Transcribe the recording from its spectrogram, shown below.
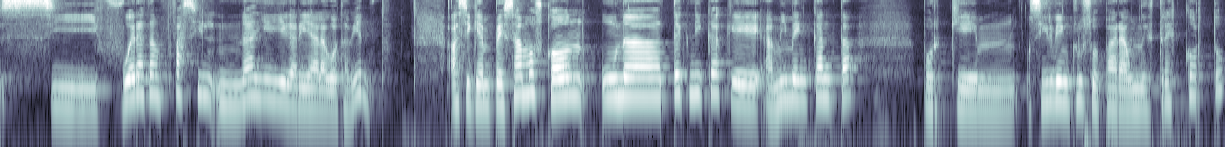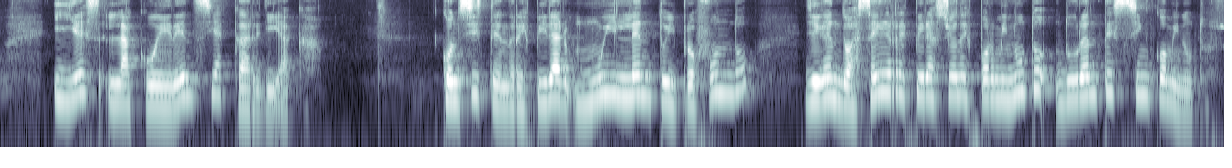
si fuera tan fácil, nadie llegaría al agotamiento. Así que empezamos con una técnica que a mí me encanta porque mm, sirve incluso para un estrés corto y es la coherencia cardíaca consiste en respirar muy lento y profundo, llegando a 6 respiraciones por minuto durante 5 minutos.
